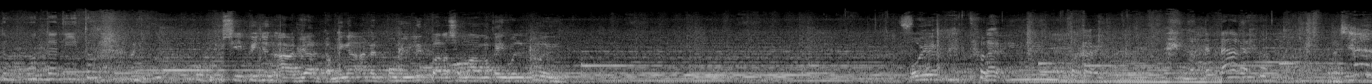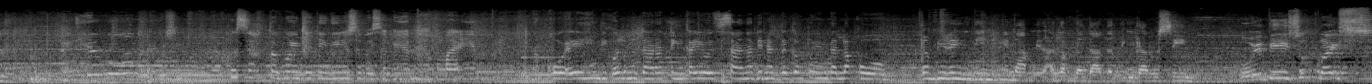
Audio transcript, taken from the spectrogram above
Waldo pumunta dito. Huwag mo isipin yun, Arian. Kami nga ang nagpumilit para sumama kay Waldo eh. Oy, na, pagkain. Ang dami. Siya! Tingnan mo. Kung sakto po yung dating ninyo, sabay-sabay na tayo kumain. Ako eh, hindi ko alam na darating kayo. Sana dinagdagan ko yung dala ko. Kami rin hindi namin alam na dadating ka, Rosine. O, edi, surprise!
